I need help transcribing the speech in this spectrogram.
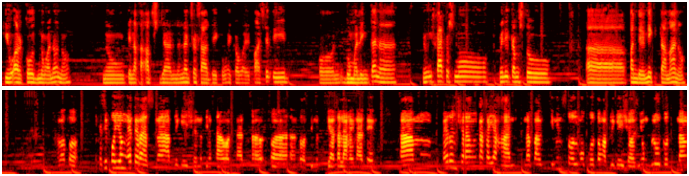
QR code nung ano no? Nung pinaka-apps diyan na nagsasabi kung ikaw ay positive o gumaling ka na. Yung status mo when it comes to uh, pandemic tama no Tama po. Kasi po yung Eteras na application na tinatawag na uh, uh, ano to, tinatalakay natin, um, meron siyang kakayahan na pag in-install mo po tong application, yung Bluetooth ng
